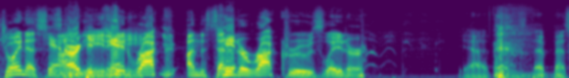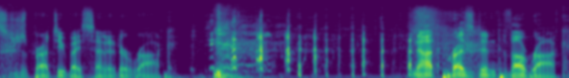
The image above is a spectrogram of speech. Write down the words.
join us Can't on argue- the can't- Kid Rock on the Senator Rock cruise later. yeah, that's, that message is brought to you by Senator Rock. Not President The Rock.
